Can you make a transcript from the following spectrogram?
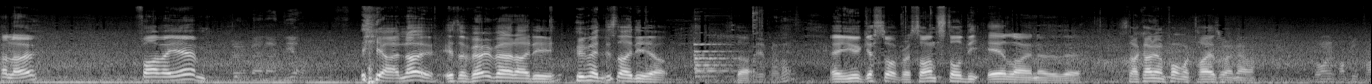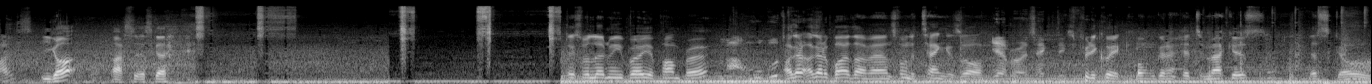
Hello? 5 a.m. bad idea. Yeah, I know. It's a very bad idea. Who made this idea up? So, Yeah, brother. hey, you guess what, bro? Someone stole the airline over there. So I can't even pump my tires right now. You want to pump your tires? You got? Alright, so let's go. Thanks for letting me borrow your pump, bro. Ah, all good. I got I gotta buy that, man. It's from the tank as well. Yeah, bro, it's hectic. It's pretty quick. I'm gonna head to Macca's. Let's go.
